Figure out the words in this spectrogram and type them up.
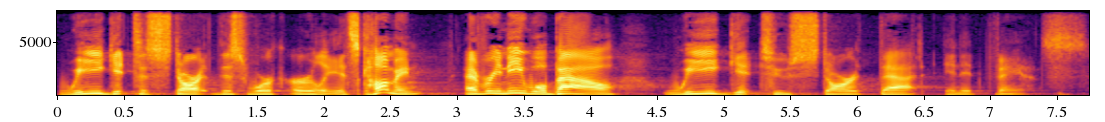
We get to start this work early. It's coming, every knee will bow. We get to start that in advance.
